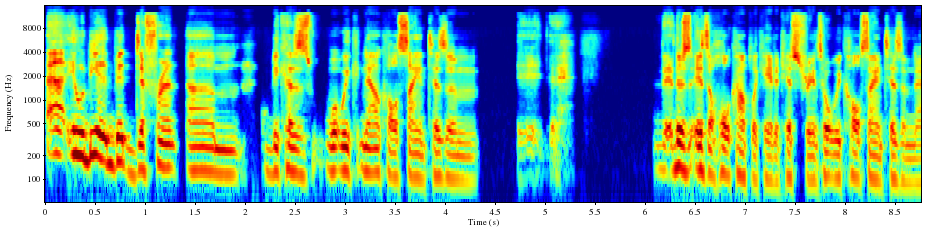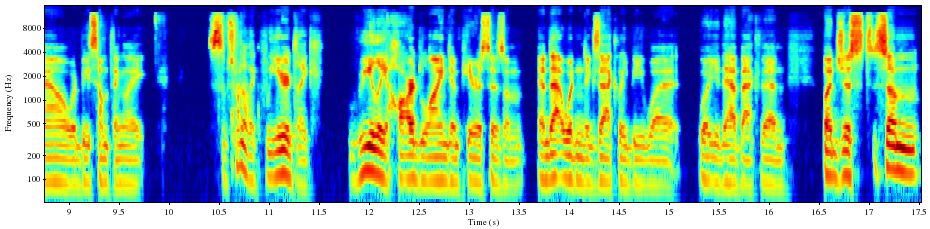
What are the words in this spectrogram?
Uh, it would be a bit different um, because what we now call scientism. It, there's it's a whole complicated history and so what we call scientism now would be something like some sort of like weird like really hard lined empiricism and that wouldn't exactly be what what you'd have back then but just some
